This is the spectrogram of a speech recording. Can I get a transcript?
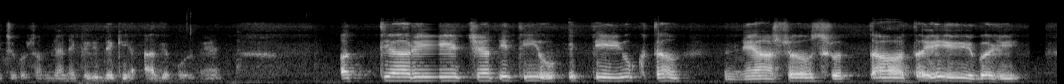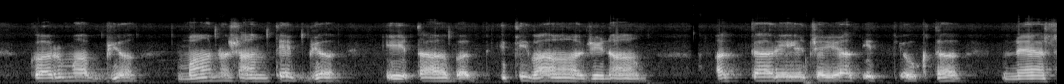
इसी को समझाने के लिए देखिए, आगे बोल रहे हैं। अत्यरेचत न्यास श्रुता हि कर्मभ्य मानशान्तेभ्य एतावत् इति वाजिनाम्। अत्तरे इत्युक्त, न्यास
